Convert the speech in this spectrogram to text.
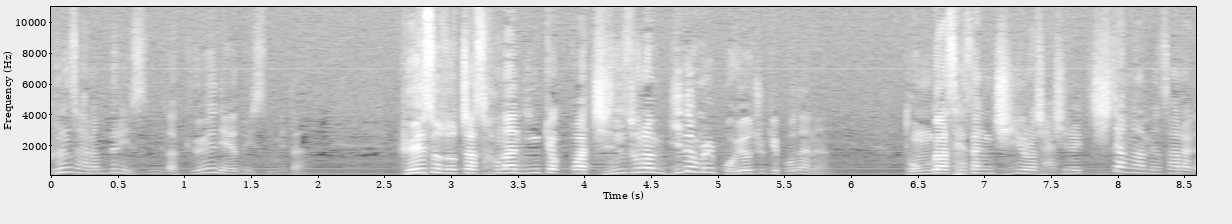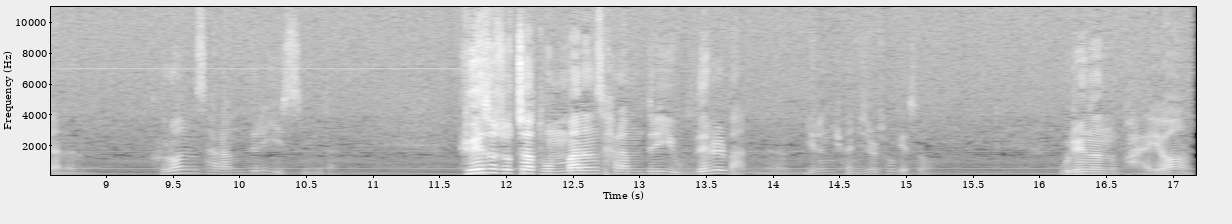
그런 사람들이 있습니다. 교회 내에도 있습니다. 교회에서조차 선한 인격과 진솔한 믿음을 보여주기보다는 돈과 세상 지위로 자신을 치장하며 살아가는 그런 사람들이 있습니다. 교회에서조차 돈 많은 사람들이 우대를 받는 이런 현실 속에서 우리는 과연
